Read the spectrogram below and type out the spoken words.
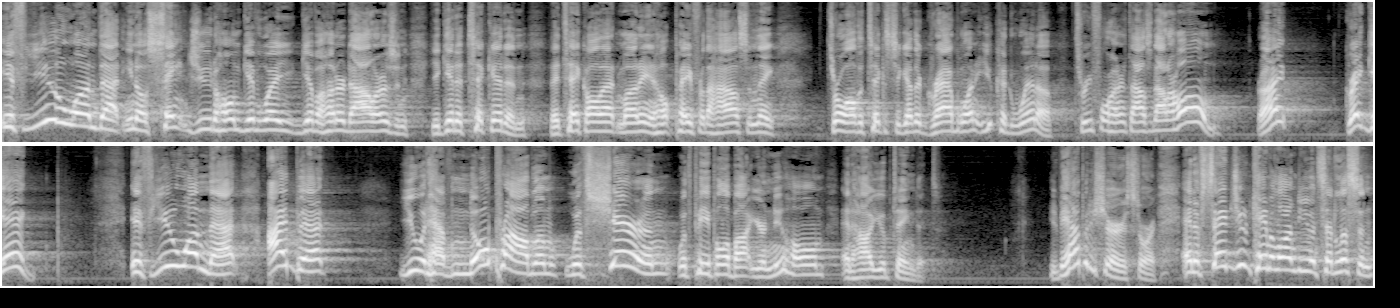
if you won that, you know, St. Jude home giveaway, you give $100 and you get a ticket and they take all that money and help pay for the house and they throw all the tickets together, grab one, you could win a three, $400,000 home, right? Great gig. If you won that, I bet you would have no problem with sharing with people about your new home and how you obtained it. You'd be happy to share your story. And if St. Jude came along to you and said, listen,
